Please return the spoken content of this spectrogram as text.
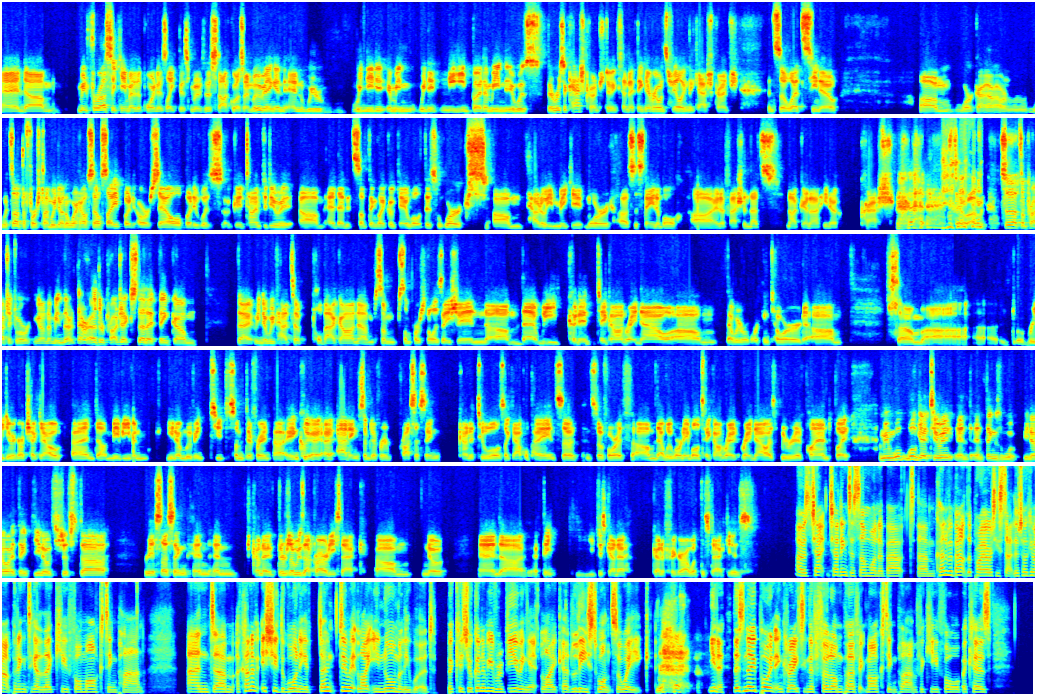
and um, I mean, for us, it came at the point as like this move, the stock wasn't moving, and and we we needed. I mean, we didn't need, but I mean, it was there was a cash crunch to an extent. I think everyone's feeling the cash crunch, and so let's you know um, work on. It's not the first time we've done a warehouse sale site, but or sale, but it was a good time to do it. Um, and then it's something like, okay, well, this works. Um, how do we make it more uh, sustainable uh, in a fashion that's not gonna, you know, crash? so, um, so that's a project we're working on. I mean, there there are other projects that I think um, that you know we've had to pull back on um, some some personalization um, that we couldn't take on right now um, that we were working toward um, some uh, uh, redoing our checkout and um, maybe even you know moving to some different uh, include uh, adding some different processing kind of tools like Apple Pay and so and so forth um, that we weren't able to take on right right now as we were had planned. But I mean we'll, we'll get to it and and things you know I think you know it's just uh, reassessing and and kind of there's always that priority stack um, you know and uh, i think you just gotta gotta figure out what the stack is I was ch- chatting to someone about um, kind of about the priority stack. They're talking about putting together their Q4 marketing plan. And um, I kind of issued the warning of don't do it like you normally would because you're going to be reviewing it like at least once a week. you know, there's no point in creating the full on perfect marketing plan for Q4 because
